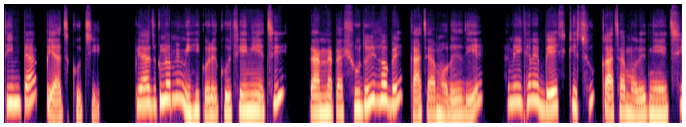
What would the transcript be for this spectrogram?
তিনটা পেঁয়াজ কুচি। পেঁয়াজগুলো আমি মিহি করে কুচিয়ে নিয়েছি। রান্নাটা শুধুই হবে কাঁচা মরিচ দিয়ে। আমি এখানে বেশ কিছু কাঁচা মরিচ নিয়েছি।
